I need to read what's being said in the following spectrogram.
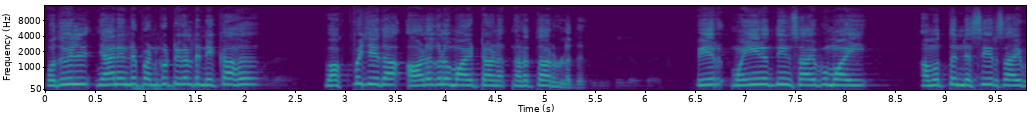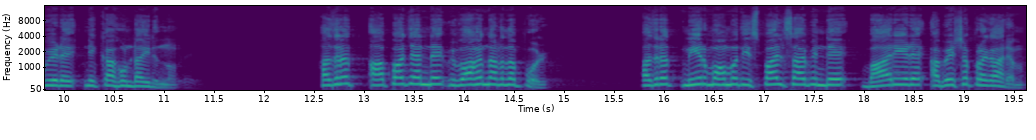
പൊതുവിൽ ഞാൻ എന്റെ പെൺകുട്ടികളുടെ നിക്കാഹ് വഖഫ് ചെയ്ത ആളുകളുമായിട്ടാണ് നടത്താറുള്ളത്. പീർ മൊയ്നുദ്ദീൻ സാഹിബുമായി അമത്തുൻ നസീർ സാഹിബിയുടെ നിക്കാഹ് ഉണ്ടായിരുന്നു. ഹസരത് ആപ്പാജാന്റെ വിവാഹം നടന്നപ്പോൾ ഹസരത് മീർ മുഹമ്മദ് ഇസ്മായിൽ സാഹിബിന്റെ ഭാര്യയുടെ അപേക്ഷ പ്രകാരം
